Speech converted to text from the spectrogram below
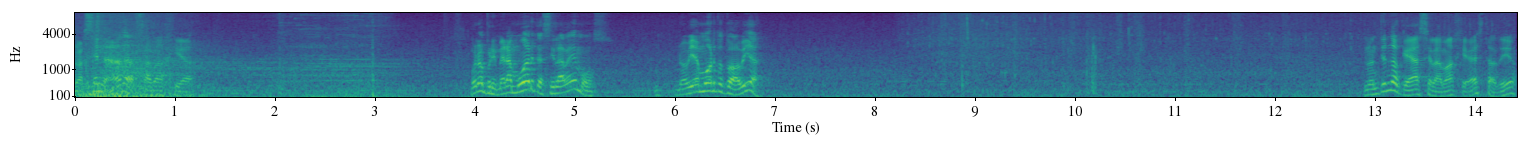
No hace nada esa magia. Bueno, primera muerte, así la vemos. No había muerto todavía. No entiendo qué hace la magia esta, tío.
